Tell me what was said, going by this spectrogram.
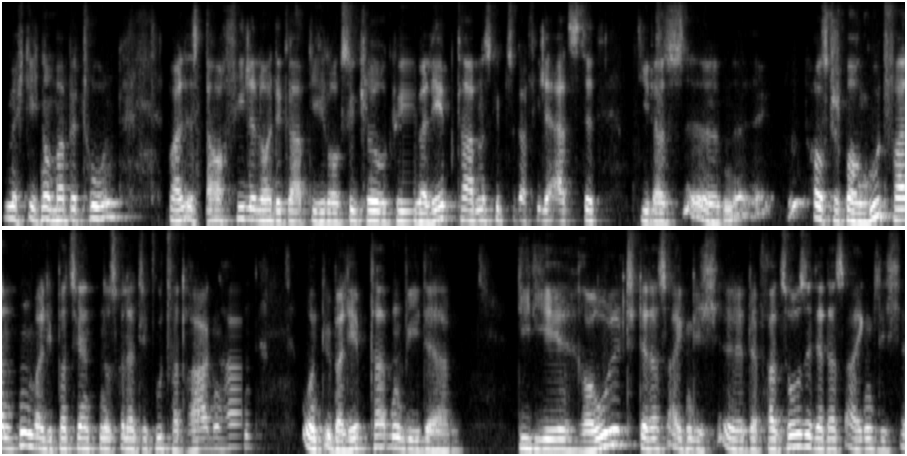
möchte ich nochmal betonen, weil es auch viele Leute gab, die Hydroxychloroquin überlebt haben. Es gibt sogar viele Ärzte, die das äh, ausgesprochen gut fanden, weil die Patienten das relativ gut vertragen haben und überlebt hatten, wie der Didier Raoult, der das eigentlich, äh, der Franzose, der das eigentlich äh,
